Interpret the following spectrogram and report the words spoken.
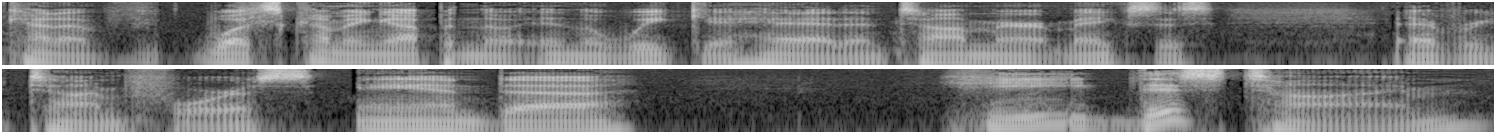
kind of what's coming up in the in the week ahead, and Tom Merritt makes this every time for us. And uh, he this time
